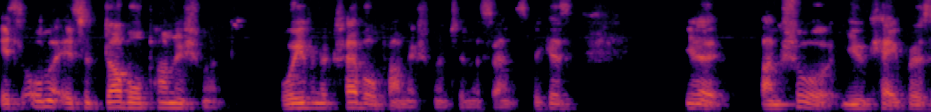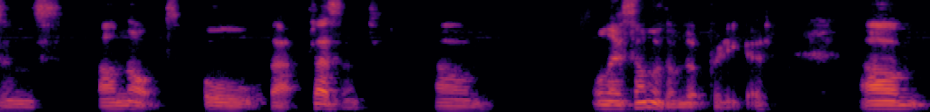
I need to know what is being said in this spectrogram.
it's almost it's a double punishment, or even a treble punishment in a sense, because you know I'm sure UK prisons are not all that pleasant, um, although some of them look pretty good. Um,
